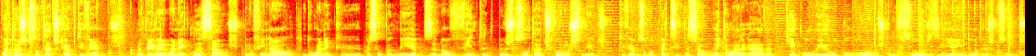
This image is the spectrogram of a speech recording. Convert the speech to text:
Quanto aos resultados que obtivemos, no primeiro ano em que lançámos, no final do ano em que apareceu a pandemia, 19-20, os resultados foram excelentes. Tivemos uma participação muito alargada que incluiu alunos, professores e ainda outras pessoas.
